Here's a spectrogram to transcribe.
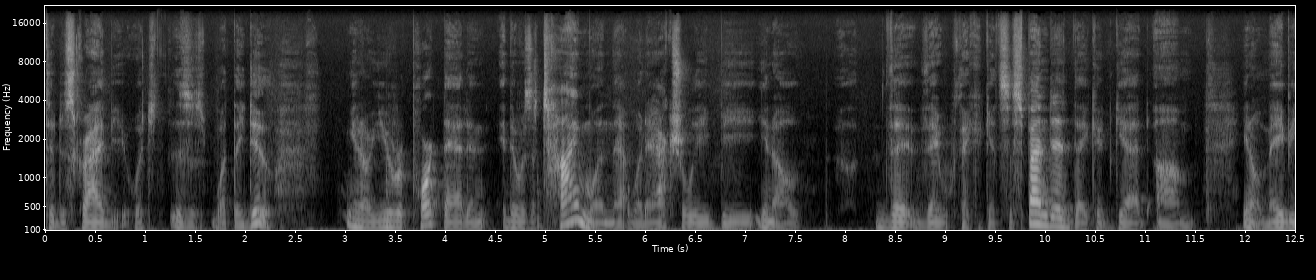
to describe you, which this is what they do. You know, you report that, and there was a time when that would actually be, you know, they they they could get suspended, they could get, um, you know, maybe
